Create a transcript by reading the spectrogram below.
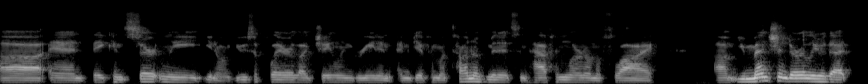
Uh, and they can certainly, you know, use a player like Jalen Green and, and, give him a ton of minutes and have him learn on the fly. Um, you mentioned earlier that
